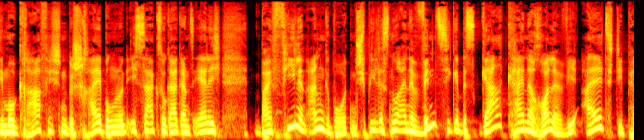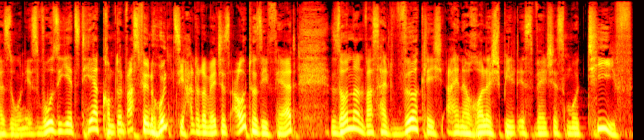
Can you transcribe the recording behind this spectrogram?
demografischen Beschreibungen. Und ich sage sogar ganz ehrlich, bei vielen Angeboten spielt es nur eine winzige bis gar keine Rolle, wie alt die Person ist, wo sie jetzt herkommt und was für einen Hund sie hat oder welches Auto sie fährt, sondern was halt wirklich eine Rolle spielt, spielt, ist, welches Motiv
